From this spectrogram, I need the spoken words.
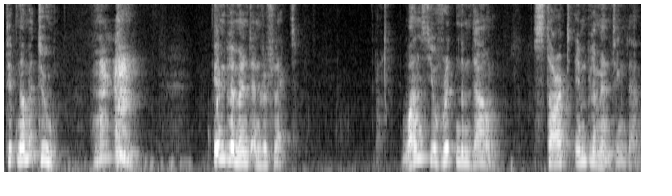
Tip number two implement and reflect. Once you've written them down, start implementing them.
